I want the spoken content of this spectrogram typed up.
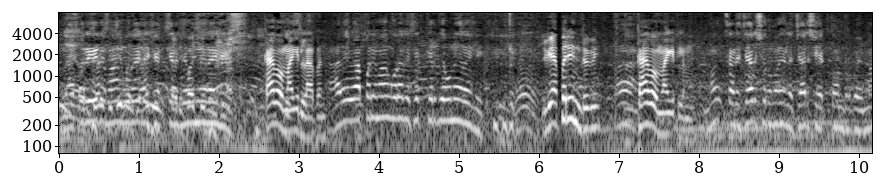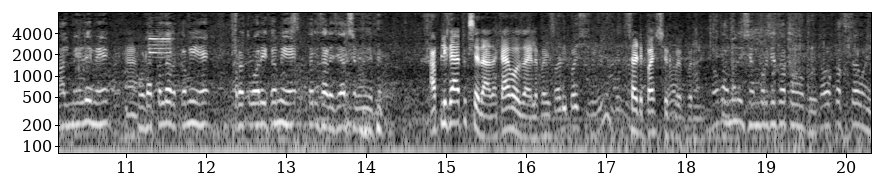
व्यापारी इकडे मागून राहिले शेतकरी देऊन नाही राहिले. काय भाव मागितला आपण? अरे व्यापारी मागून राहिले शेतकरी देऊन नाही राहिले. व्यापारी ना तुम्ही. काय भाव मागितला मग? मग साडेचारशे रुपये मागितला चारशे एकावन्न रुपये. माल मिडियम. आहे थोडा कलर कमी आहे प्रतवारी कमी आहे तरी साडेचारशे मागितले. आपली काय अपेक्षा आहे दादा? काय भाव जायला पाहिजे? साडेपाचशे शंभरचे होते. कसं काय होईल?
